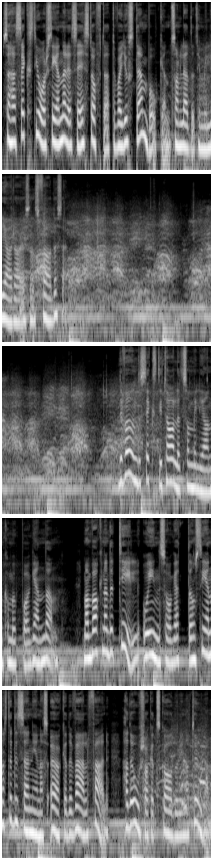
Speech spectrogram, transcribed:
Så här 60 år senare sägs det ofta att det var just den boken som ledde till miljörörelsens födelse. Det var under 60-talet som miljön kom upp på agendan. Man vaknade till och insåg att de senaste decenniernas ökade välfärd hade orsakat skador i naturen.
